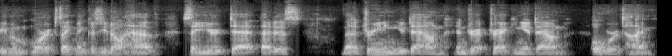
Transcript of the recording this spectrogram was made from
even more excitement because you don't have say your debt that is uh, draining you down and dra- dragging you down over time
